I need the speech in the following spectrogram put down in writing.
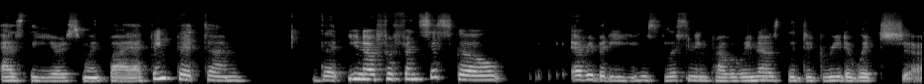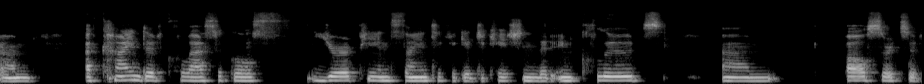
as the years went by. I think that um, that you know for Francisco, everybody who's listening probably knows the degree to which um, a kind of classical European scientific education that includes um, all sorts of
